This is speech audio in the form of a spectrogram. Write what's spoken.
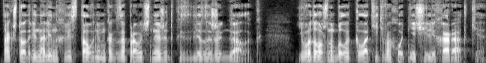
Так что адреналин хлестал в нем, как заправочная жидкость для зажигалок. Его должно было колотить в охотничьей лихорадке.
